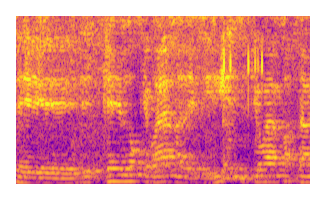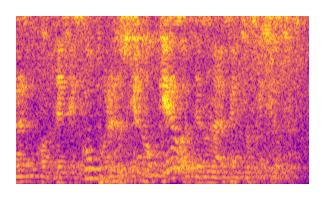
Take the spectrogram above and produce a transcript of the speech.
eh, qué es lo que vayan a decidir y qué va a pasar con TCQ. Por eso es que no quiero hacer una defensa oficiosa.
